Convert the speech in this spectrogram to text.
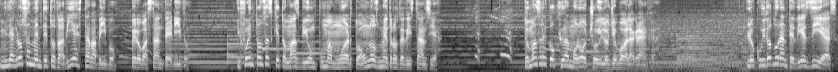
Milagrosamente todavía estaba vivo, pero bastante herido. Y fue entonces que Tomás vio un puma muerto a unos metros de distancia. Tomás recogió a Morocho y lo llevó a la granja. Lo cuidó durante 10 días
